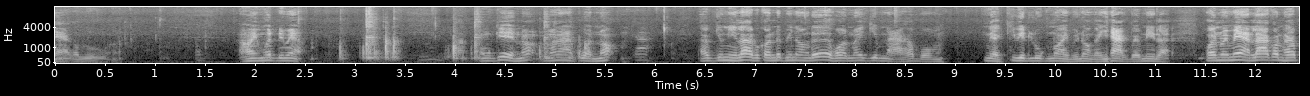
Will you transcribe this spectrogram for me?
ม่ก็รู้เอาให้หมดดิแม่โอเคเนาะมาน่ากวนเนาะจ้ะครับคลิปนี้ลาไปก่อนเด้อพี่น้องเด้อพอดไม่คลิปหนาครับผมเนี่ยชีวิตลูกน้อยพี่น้องก็ยากแบบนี้แหละพอดไม่แม่ลาก่อนครับ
